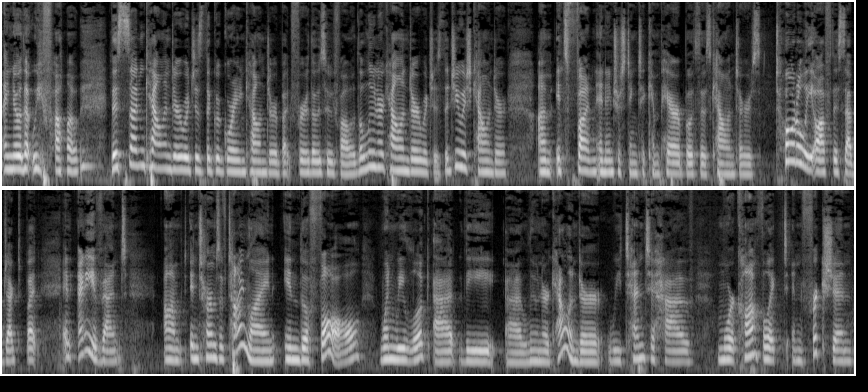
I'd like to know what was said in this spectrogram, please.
I know that we follow the sun calendar, which is the Gregorian calendar, but for those who follow the lunar calendar, which is the Jewish calendar, um, it's fun and interesting to compare both those calendars. Totally off the subject, but in any event, um, in terms of timeline, in the fall, when we look at the uh, lunar calendar, we tend to have more conflict and friction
